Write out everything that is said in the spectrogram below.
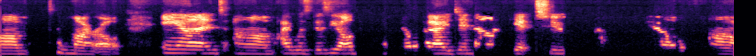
um, tomorrow, and um, I was busy all day. That I did not get to, you know, um,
